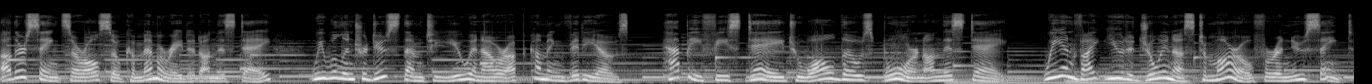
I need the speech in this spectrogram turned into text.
Other saints are also commemorated on this day. We will introduce them to you in our upcoming videos. Happy feast day to all those born on this day. We invite you to join us tomorrow for a new saint.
